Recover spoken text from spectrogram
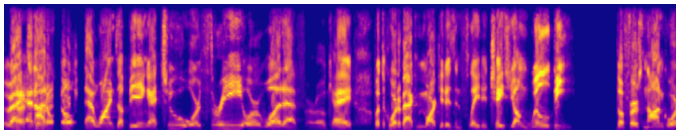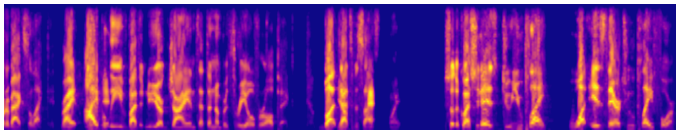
Right. That's and I don't know if that winds up being at two or three or whatever. Okay. But the quarterback market is inflated. Chase Young will be the first non quarterback selected, right? I believe by the New York Giants at the number three overall pick. But Yep. that's besides the point. So the question is do you play? What is there to play for?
